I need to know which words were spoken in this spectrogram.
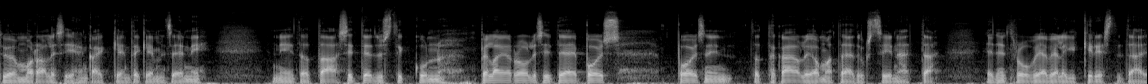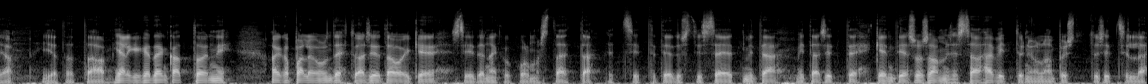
työmoraali siihen kaikkeen tekemiseen, niin, niin tota, sitten tietysti kun pelaajan rooli siitä jäi pois, pois, niin totta kai oli omat ajatukset siinä, että, että nyt ruuvia vieläkin kiristetään ja, ja tota, jälkikäteen katsoen niin aika paljon on tehty asioita oikein siitä näkökulmasta, että, että sitten tietysti se, että mitä, mitä sitten kenties osaamisessa on hävitty, niin ollaan pystytty sitten sillä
